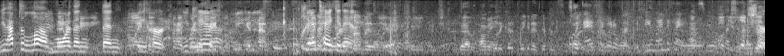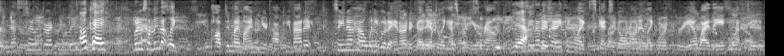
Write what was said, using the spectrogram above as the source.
You have to love more than, than be hurt. You can't You can have you can't take it in. I have taken a different spot. It's like, I have to go to work, but do you mind if I ask you a question that's Sure. not necessarily directly related? Okay. But it was something that like popped in my mind when you're talking about it. So you know how when you go to Antarctica, they have to like escort you around. Do Yeah. you think that there's anything like sketchy going on in like North Korea? Why they have to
